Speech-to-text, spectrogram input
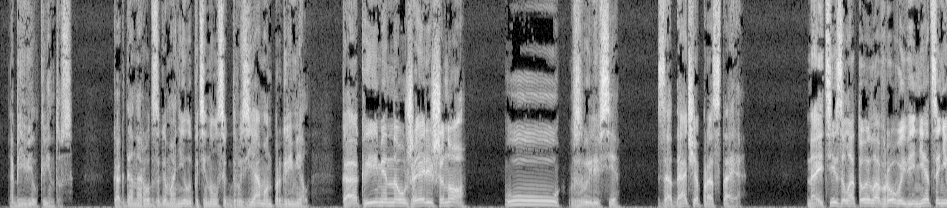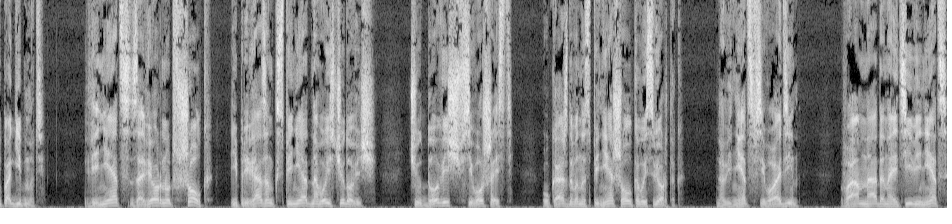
— объявил Квинтус. Когда народ загомонил и потянулся к друзьям, он прогремел. «Как именно уже решено?» у, -у, -у взвыли все. «Задача простая. Найти золотой лавровый венец и не погибнуть. Венец завернут в шелк и привязан к спине одного из чудовищ. Чудовищ всего шесть. У каждого на спине шелковый сверток. Но венец всего один — вам надо найти венец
